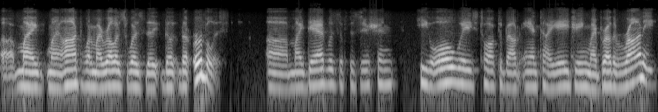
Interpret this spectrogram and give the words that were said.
uh, my my aunt, one of my relatives, was the the, the herbalist. Uh, my dad was a physician. He always talked about anti-aging. My brother Ronnie,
